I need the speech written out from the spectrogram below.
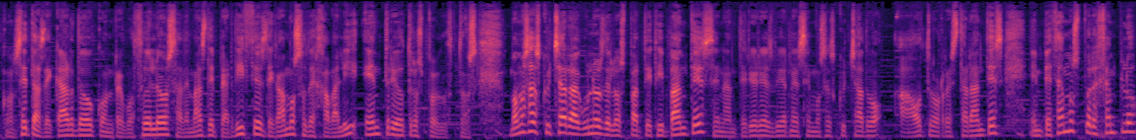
con setas de cardo, con rebozuelos, además de perdices, de gamos o de jabalí, entre otros productos. Vamos a escuchar a algunos de los participantes. En anteriores viernes hemos escuchado a otros restaurantes. Empezamos, por ejemplo,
